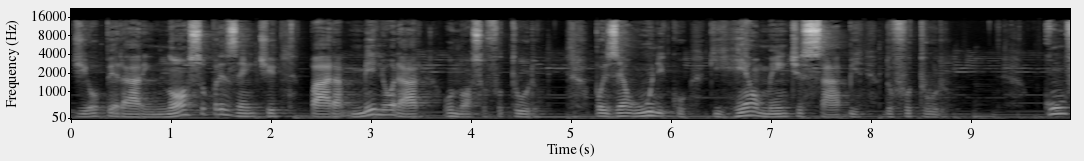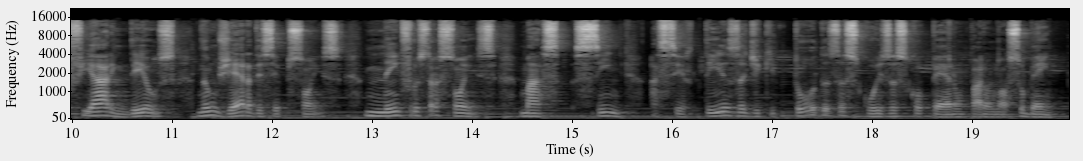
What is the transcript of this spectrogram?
de operar em nosso presente para melhorar o nosso futuro, pois é o único que realmente sabe do futuro. Confiar em Deus não gera decepções, nem frustrações, mas sim a certeza de que todas as coisas cooperam para o nosso bem.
